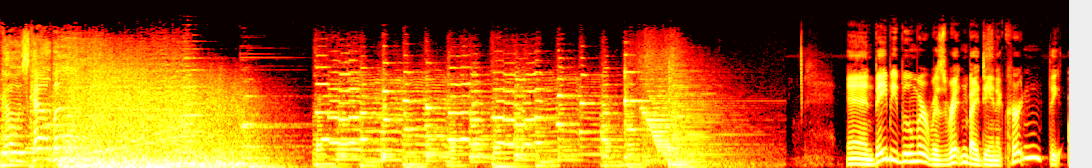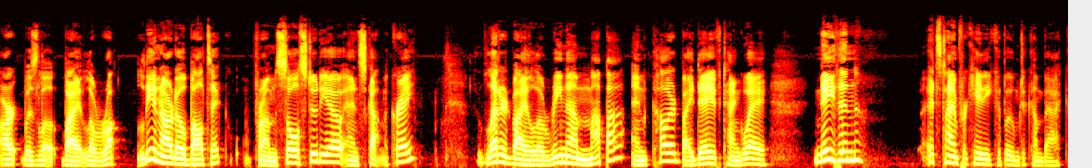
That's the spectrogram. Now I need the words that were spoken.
goes kaboom. And Baby Boomer was written by Dana Curtin. The art was lo- by Leonardo Baltic from Soul Studio and Scott McCrae. Lettered by Lorena Mappa and colored by Dave Tanguay. Nathan, it's time for Katie Kaboom to come back.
